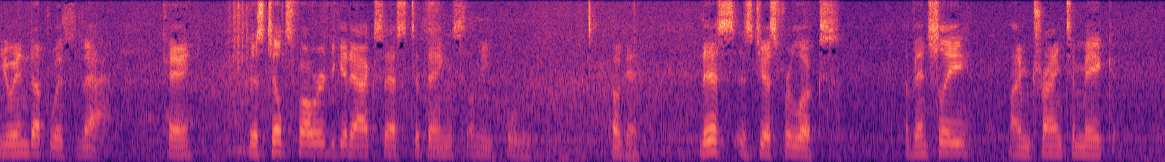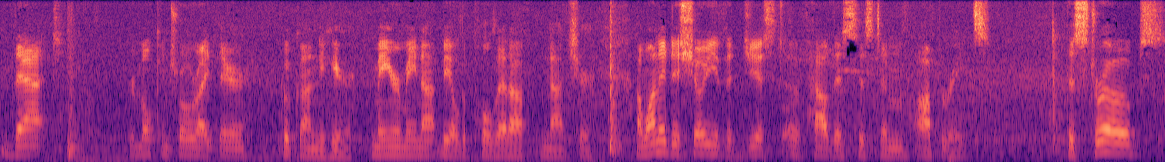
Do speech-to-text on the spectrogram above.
you end up with that. Okay, this tilts forward to get access to things. Let me pull it. Okay, this is just for looks. Eventually, I'm trying to make that remote control right there hook onto here. May or may not be able to pull that off, not sure. I wanted to show you the gist of how this system operates. The strobes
